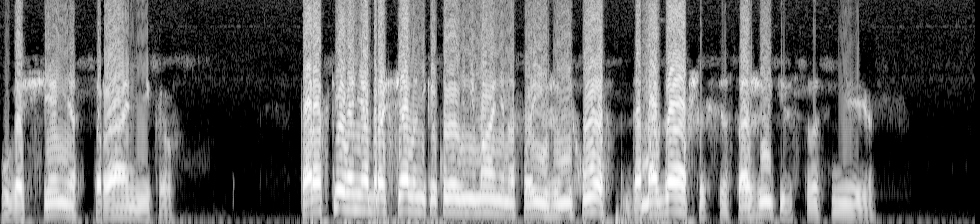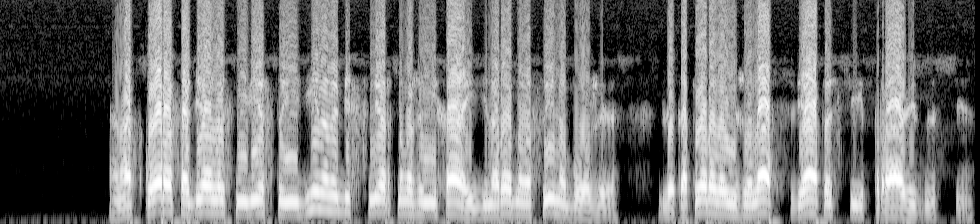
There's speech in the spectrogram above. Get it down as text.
угощение странников. Пороскева не обращала никакого внимания на своих женихов, домогавшихся сожительства с нею. Она скоро соделалась невестой единого бессмертного жениха, единородного Сына Божия, для которого и жила в святости и праведности.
